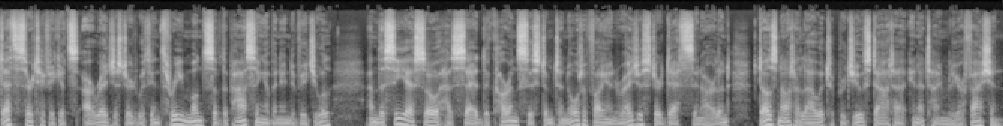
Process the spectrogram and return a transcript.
Death certificates are registered within three months of the passing of an individual, and the CSO has said the current system to notify and register deaths in Ireland does not allow it to produce data in a timelier fashion.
